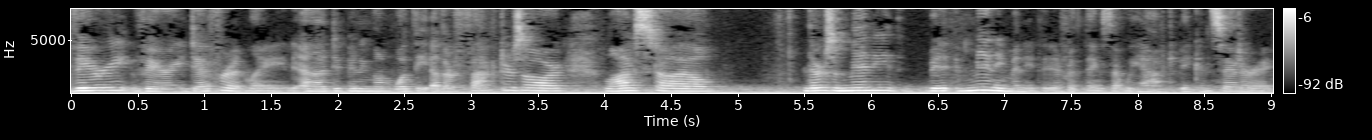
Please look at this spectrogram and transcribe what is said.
very, very differently, uh, depending on what the other factors are, lifestyle. There's many, many, many different things that we have to be considering.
